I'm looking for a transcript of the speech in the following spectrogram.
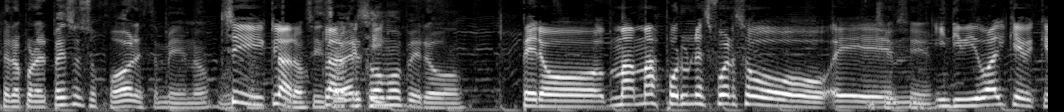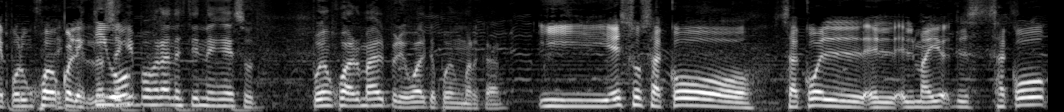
Pero por el peso de sus jugadores también, ¿no? Sí, claro, Sin claro saber que sí. cómo, pero... pero más, por un esfuerzo eh, Sí, sí. individual que, que por un juego Es colectivo. Los equipos grandes tienen eso. Pueden jugar mal, pero igual te pueden marcar. y eso sacó sacó el, el- el mayor sacó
